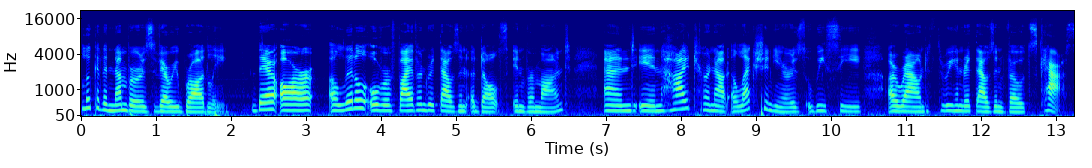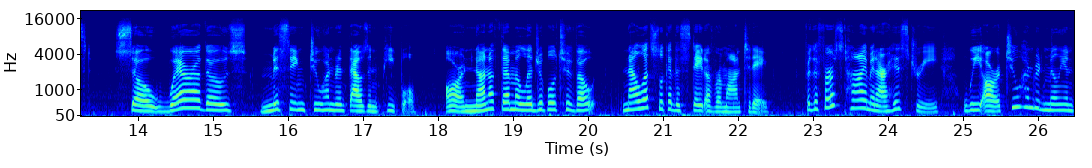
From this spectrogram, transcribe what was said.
look at the numbers very broadly. There are a little over 500,000 adults in Vermont, and in high turnout election years, we see around 300,000 votes cast. So, where are those missing 200,000 people? Are none of them eligible to vote? Now, let's look at the state of Vermont today. For the first time in our history, we are $200 million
